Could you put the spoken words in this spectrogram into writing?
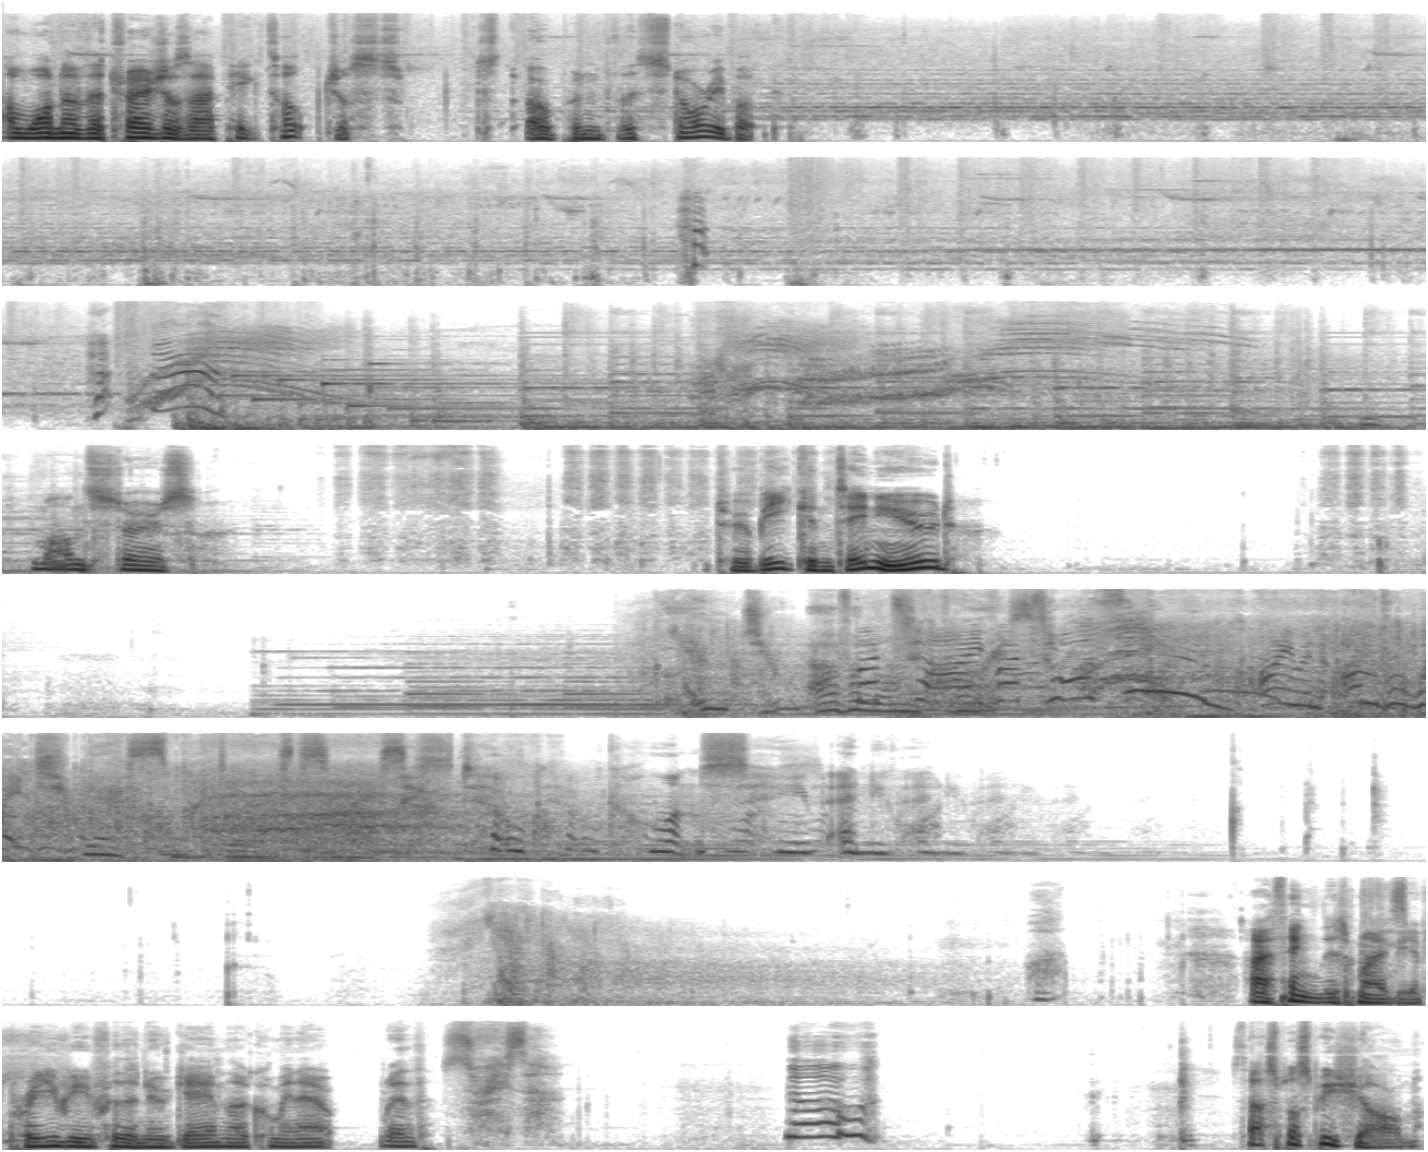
And one of the treasures I picked up just, just opened the storybook. Monsters. To be continued. Into Avalon Batai Forest. I'm an Umbra Witch. Yes, my dearest I still can't save anyone. I think this might be a preview for the new game they're coming out with. Cereza. No! Is that supposed to be Sean?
